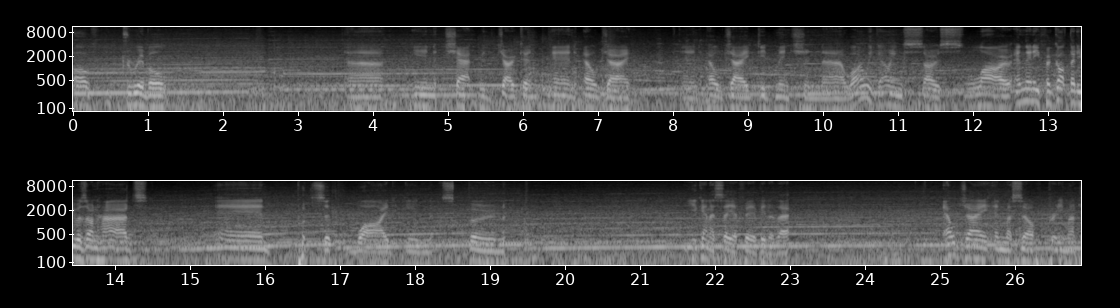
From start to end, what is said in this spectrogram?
of dribble in chat with Jokin and LJ. And LJ did mention, uh, why are we going so slow? And then he forgot that he was on hards and puts it wide in spoon. You're going to see a fair bit of that. LJ and myself pretty much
